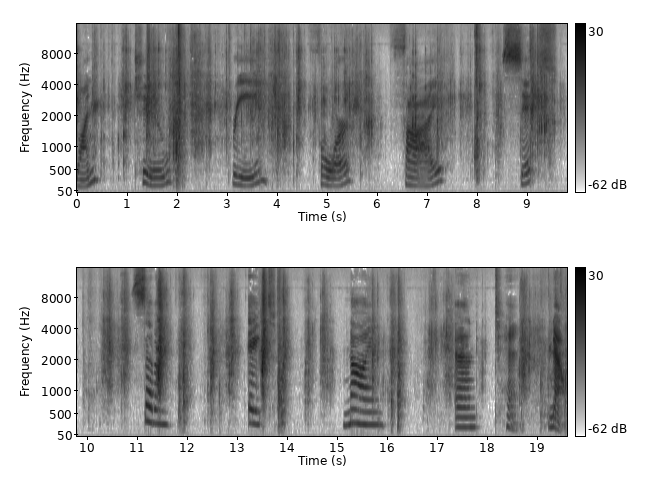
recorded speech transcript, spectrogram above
one, two, three, four, five, six, seven, eight, nine, and 10. Now,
